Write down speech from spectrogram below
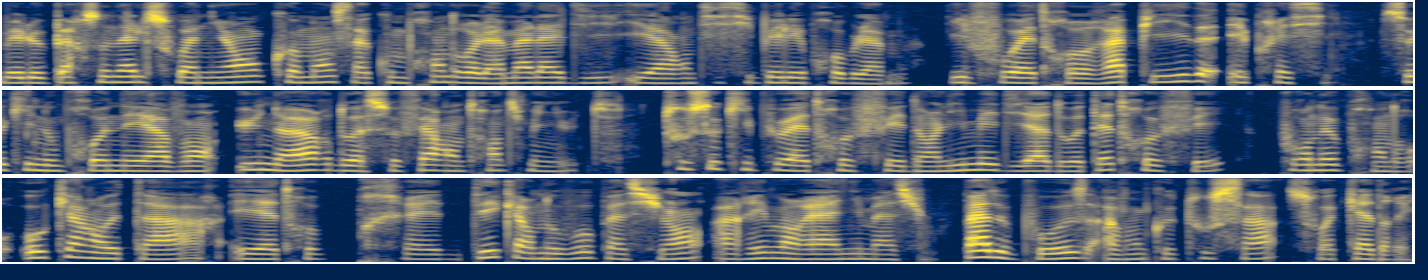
mais le personnel soignant commence à comprendre la maladie et à anticiper les problèmes. Il faut être rapide et précis. Ce qui nous prenait avant une heure doit se faire en 30 minutes. Tout ce qui peut être fait dans l'immédiat doit être fait pour ne prendre aucun retard et être prêt dès qu'un nouveau patient arrive en réanimation. Pas de pause avant que tout ça soit cadré.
